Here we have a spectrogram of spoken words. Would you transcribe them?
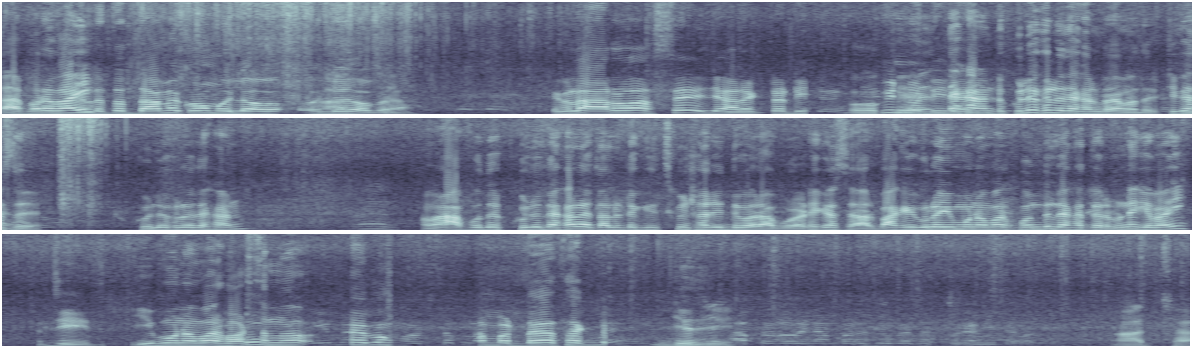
তারপরে ভাই? তাহলে তো দামে কম হইলে হইলেই হবে আচ্ছা। না। এগুলো আরও আছে এই যে আরেকটা দেখান একটু খুলে খুলে দেখান ভাই আমাদের ঠিক আছে? খুলে খুলে দেখান। আমার আপুদের খুলে দেখালে তাহলে একটু স্ক্রিনশট দিতে পারে আপুরা ঠিক আছে? আর বাকিগুলো ইমো নাম্বার ফোন দিয়ে দেখাতে পারবে নাকি ভাই? জি ইমো নাম্বার হোয়াটসঅ্যাপ এবং হোয়াটসঅ্যাপ নাম্বার দেওয়া থাকবে। জি জি। আপনারা ওই নাম্বারে যোগাযোগ করে নিতে পারবেন। আচ্ছা।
